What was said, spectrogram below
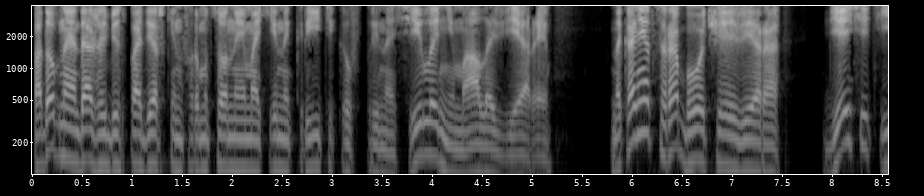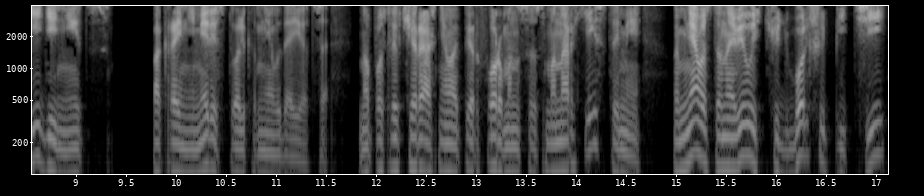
Подобное даже без поддержки информационной махины критиков приносило немало веры. Наконец, рабочая вера. Десять единиц. По крайней мере, столько мне выдается. Но после вчерашнего перформанса с монархистами у меня восстановилось чуть больше пяти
